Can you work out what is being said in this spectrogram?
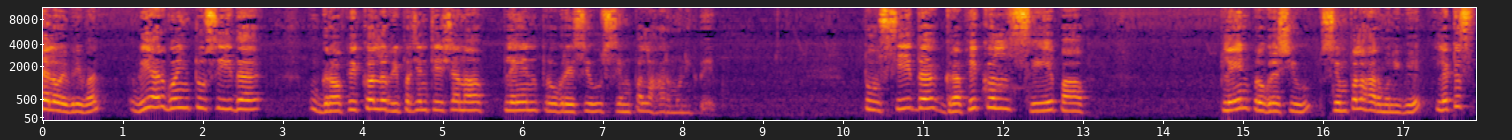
Hello everyone. We are going to see the graphical representation of plane progressive simple harmonic wave. To see the graphical shape of plane progressive simple harmonic wave, let us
